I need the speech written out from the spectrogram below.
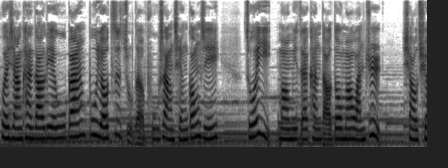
会像看到猎物般不由自主地扑上前攻击，所以猫咪在看到逗猫玩具、小球、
